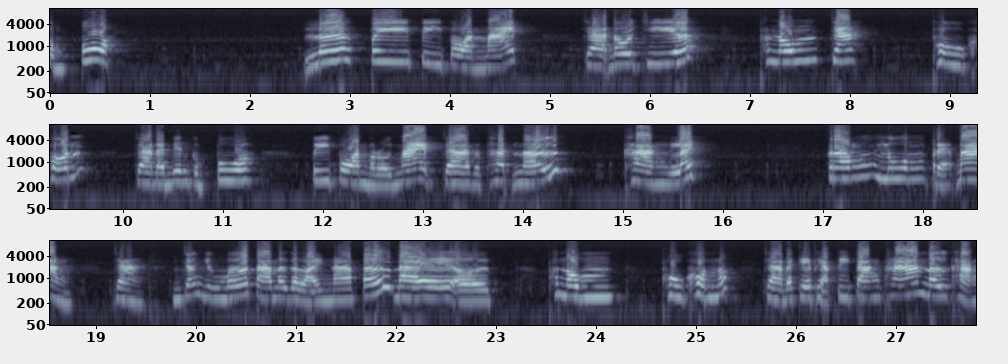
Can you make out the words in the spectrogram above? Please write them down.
កម្ពស់លើសពី2000ម៉ែត្រចាដូចជា ភ្នំចាស់ភូខុនចាដែលមានកម្ពស់2100ម៉ែត្រចាស្ថិតនៅ ខាងលិច ក្រុងលួងព្រះបាង ចាអញ្ចឹងយើងមើលតាមនៅកន្លែងណាទៅដែលភ្នំភូខុននោះ ចាដែលគេប្រាប់ទីតាំងថានៅខាង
